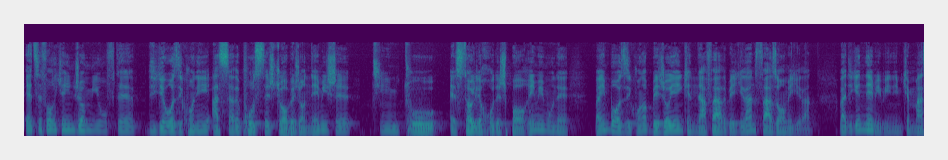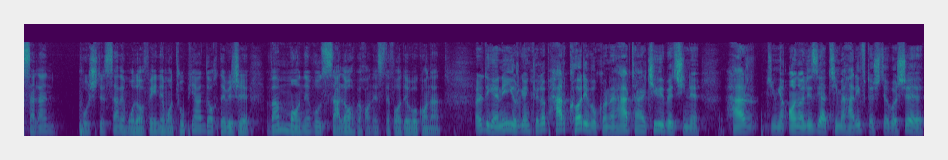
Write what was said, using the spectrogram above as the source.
اتفاقی که اینجا میفته دیگه بازیکنی از سر پستش جابجا نمیشه. تیم تو استایل خودش باقی میمونه و این بازیکن ها به جای اینکه نفر بگیرن فضا می‌گیرن. و دیگه نمی‌بینیم که مثلا پشت سر مدافعین ما توپی انداخته بشه و مانع و صلاح بخوان استفاده بکنن. آره دیگه یعنی یورگن کلوب هر کاری بکنه هر ترکیبی بچینه هر آنالیزی از تیم حریف داشته باشه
